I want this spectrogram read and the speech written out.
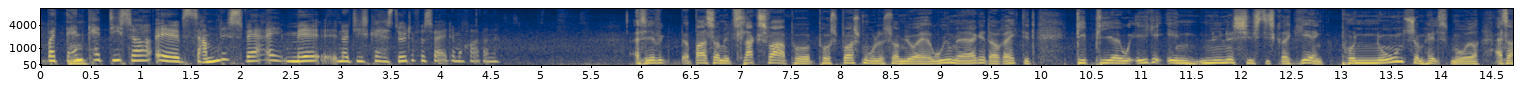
hvordan mm. kan de så øh, samle Sverige, med, når de skal have støtte for Sverigedemokraterne? Altså jeg vil bare som et slags svar på, på spørgsmålet, som jo er udmærket og rigtigt, det bliver jo ikke en nynazistisk regering på nogen som helst måder. Altså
